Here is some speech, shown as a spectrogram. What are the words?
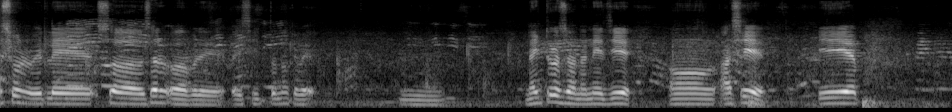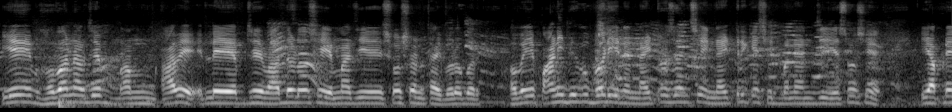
એસોડ એટલે સર આપણે એસિડ તો ન કહેવાય. નાઇટ્રોજન અને જે આ છે, એ એ હવાના જે આમ આવે એટલે જે વાદળો છે એમાં જે શોષણ થાય, બરોબર? હવે એ પાણી ભેગું ભળી અને નાઇટ્રોજન છે નાઇટ્રિક એસિડ બને અને જે એસો છે એ આપણે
